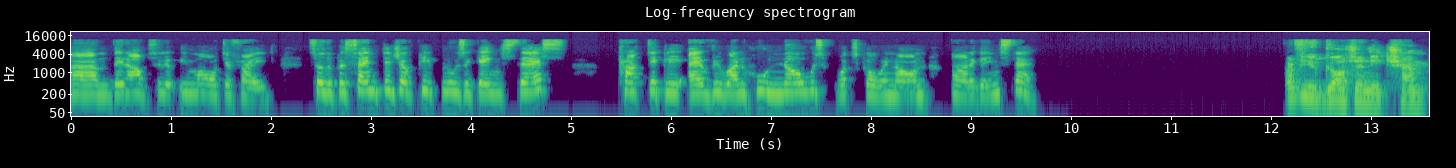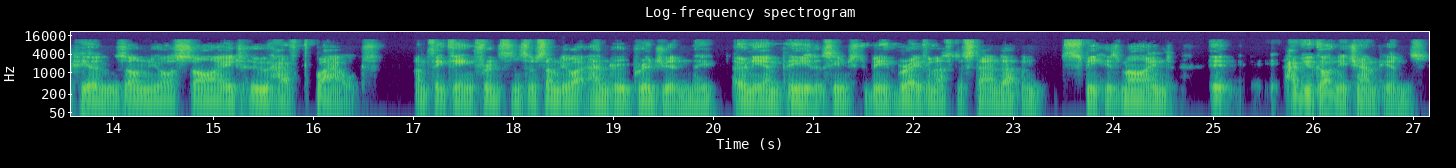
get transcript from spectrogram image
Um, they're absolutely mortified. So the percentage of people who's against this, practically everyone who knows what's going on are against it. Have you got any champions on your side who have clout? I'm thinking, for instance, of somebody like Andrew Bridgen, the only MP that seems to be brave enough to stand up and speak his mind. It, have you got any champions?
